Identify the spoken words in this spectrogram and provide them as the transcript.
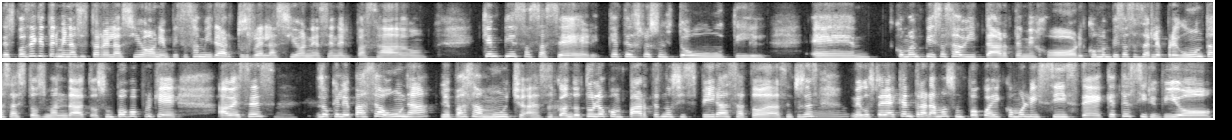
después de que terminas esta relación y empiezas a mirar tus relaciones en el pasado, ¿qué empiezas a hacer? ¿Qué te resultó útil? Eh, cómo empiezas a habitarte mejor, cómo empiezas a hacerle preguntas a estos mandatos, un poco porque a veces mm. lo que le pasa a una, le pasa a muchas, y cuando tú lo compartes nos inspiras a todas. Entonces, me gustaría que entráramos un poco ahí, cómo lo hiciste, qué te sirvió,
